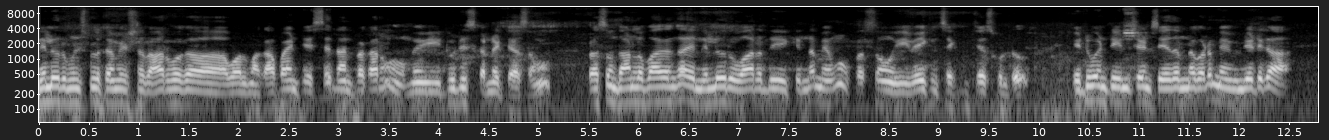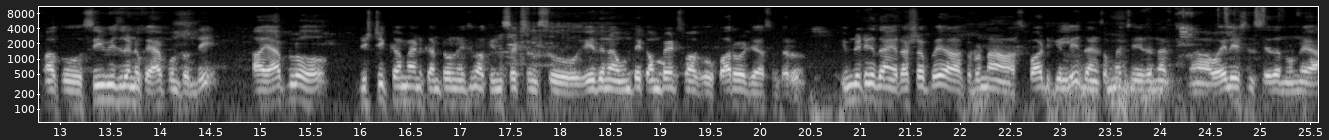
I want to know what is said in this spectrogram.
నెల్లూరు మున్సిపల్ కమిషనర్ ఆర్ఓగా వాళ్ళు మాకు అపాయింట్ చేస్తే దాని ప్రకారం మేము ఈ డ్యూటీస్ కండక్ట్ చేస్తాము. ప్రస్తుతం దానిలో భాగంగా నెల్లూరు వారధి కింద మేము ప్రస్తుతం ఈ వెహికల్ చెకింగ్ చేసుకుంటూ ఎటువంటి ఇన్సిడెంట్స్ ఏదన్నా కూడా మేము ఇమీడియట్గా మాకు సివిజిల్ అని ఒక యాప్ ఉంటుంది. ఆ యాప్లో డిస్ట్రిక్ట్ కమాండ్ కంట్రోల్ నుంచి మాకు ఇన్స్ట్రక్షన్స్ ఏదైనా ఉంటే కంప్లైంట్స్ మాకు ఫార్వర్డ్ చేస్తుంటారు. ఇమీడియట్గా దాన్ని రష్ అయిపోయి అక్కడున్న స్పాట్కి వెళ్ళి దానికి సంబంధించి ఏదైనా వైలేషన్స్ ఏదైనా ఉన్నాయా?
